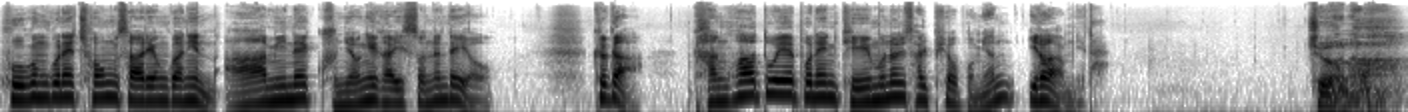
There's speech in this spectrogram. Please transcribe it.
후금군의 총사령관인 아민의 군영에 가 있었는데요. 그가 강화도에 보낸 계문을 살펴보면 이러합니다. 전하,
